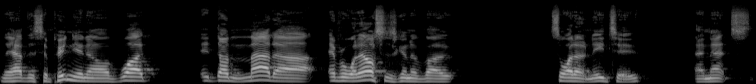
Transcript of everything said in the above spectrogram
they have this opinion of what it doesn't matter. Everyone else is going to vote, so I don't need to, and that's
